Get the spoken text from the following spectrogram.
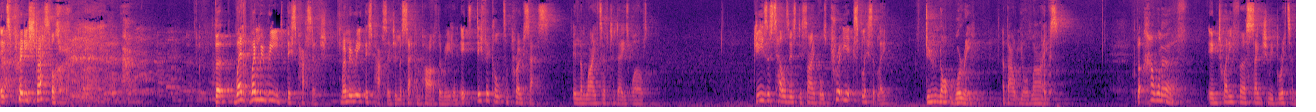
it's pretty stressful. but when, when we read this passage, when we read this passage in the second part of the reading, it's difficult to process in the light of today's world. Jesus tells his disciples pretty explicitly do not worry about your lives. But how on earth, in 21st century Britain,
